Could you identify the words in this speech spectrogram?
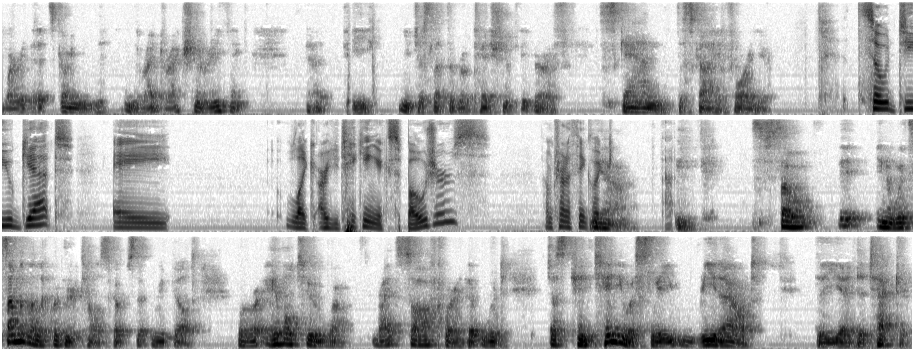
worry that it's going in the, in the, right direction or anything. Uh, the, you just let the rotation of the Earth scan the sky for you. So, do you get a like? Are you taking exposures? I'm trying to think. Like, yeah so, it, you know, with some of the liquid mirror telescopes that we built, we were able to uh, write software that would just continuously read out the uh, detector.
